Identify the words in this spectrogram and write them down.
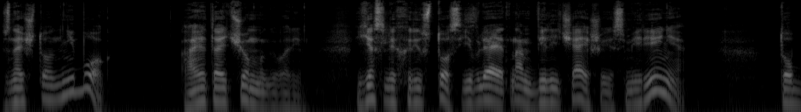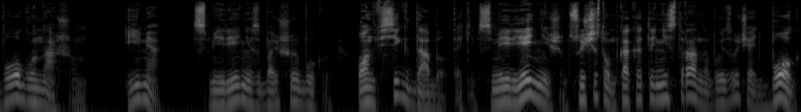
значит, Он не Бог. А это о чем мы говорим? Если Христос являет нам величайшее смирение, то Богу нашему имя смирение с большой буквы. Он всегда был таким смиреннейшим существом, как это ни странно будет звучать. Бог,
